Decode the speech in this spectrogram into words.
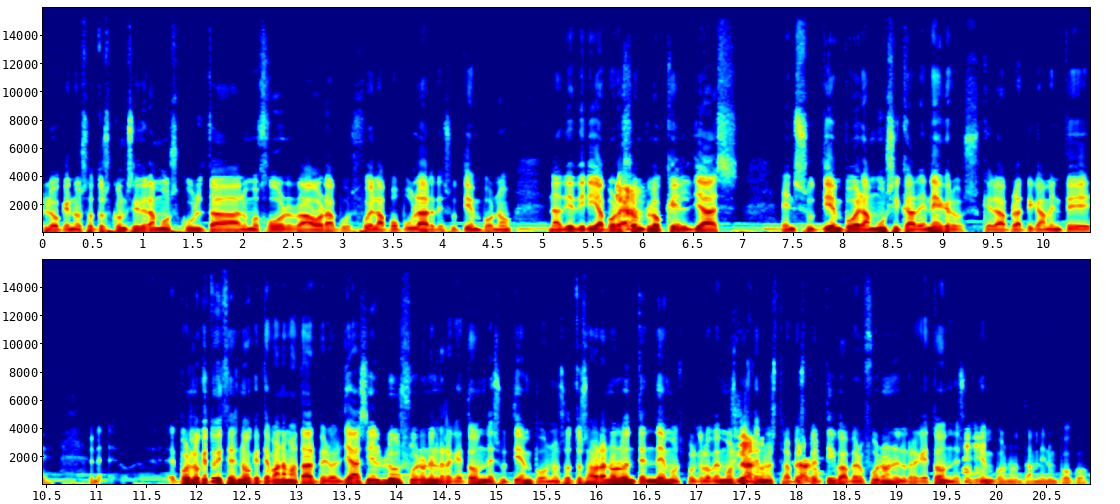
lo que nosotros consideramos culta a lo mejor ahora, pues fue la popular de su tiempo, ¿no? Nadie diría, por ejemplo, que el jazz en su tiempo era música de negros, que era prácticamente... Pues lo que tú dices, ¿no? Que te van a matar, pero el jazz y el blues fueron el reggaetón de su tiempo. Nosotros ahora no lo entendemos porque lo vemos desde nuestra perspectiva, pero fueron el reggaetón de su tiempo, ¿no? También un poco.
